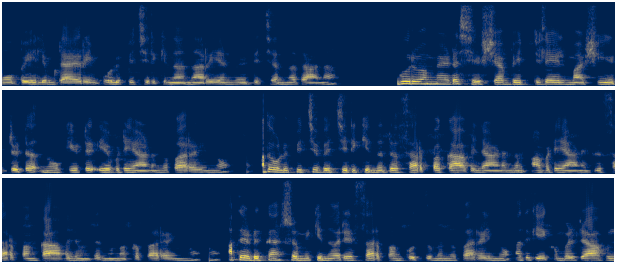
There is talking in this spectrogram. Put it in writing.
മൊബൈലും ഡയറിയും ഒളിപ്പിച്ചിരിക്കുന്നതെന്ന് അറിയാൻ വേണ്ടി ചെന്നതാണ്. ഗുരുവമ്മയുടെ ശിഷ്യ വെറ്റിലയിൽ മഷിയിട്ടിട്ട് നോക്കിയിട്ട് എവിടെയാണെന്ന് പറയുന്നു. അത് ഒളിപ്പിച്ചു വെച്ചിരിക്കുന്നത് സർപ്പക്കാവിലാണെന്നും അവിടെയാണെങ്കിൽ സർപ്പം കാവലുണ്ടെന്നും ഒക്കെ പറയുന്നു. അതെടുക്കാൻ ശ്രമിക്കുന്നവരെ സർപ്പം കുത്തുമെന്ന് പറയുന്നു. അത് കേൾക്കുമ്പോൾ രാഹുൽ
